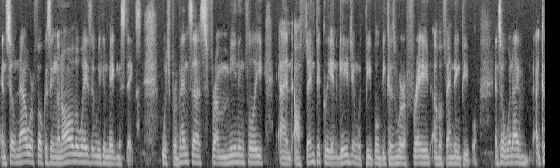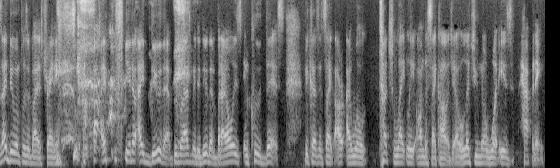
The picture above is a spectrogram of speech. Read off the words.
And so now we're focusing on all the ways that we can make mistakes, which prevents us from meaningfully and authentically engaging with people because we're afraid of offending people. And so when I, because I do implicit bias training, I, you know, I do that. People ask me to do them, but I always include this because it's like I will touch lightly on the psychology. I will let you know what is happening.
